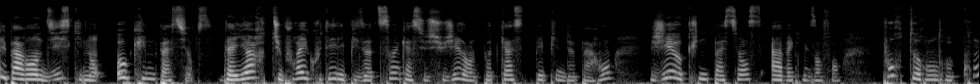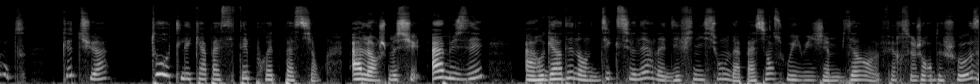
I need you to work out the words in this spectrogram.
les parents disent qu'ils n'ont aucune patience. D'ailleurs, tu pourras écouter l'épisode 5 à ce sujet dans le podcast Pépites de parents. J'ai aucune patience avec mes enfants. Pour te rendre compte que tu as toutes les capacités pour être patient. Alors, je me suis amusée à regarder dans le dictionnaire la définition de la patience. Oui, oui, j'aime bien euh, faire ce genre de choses.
